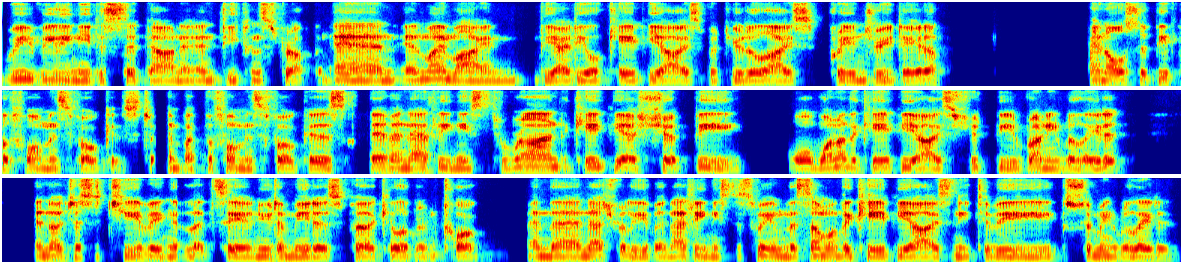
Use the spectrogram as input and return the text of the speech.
we really need to sit down and deconstruct. And in my mind, the ideal KPIs would utilize pre-injury data and also be performance focused. And by performance focused, if an athlete needs to run, the KPI should be, or one of the KPIs should be running related and not just achieving, let's say, a newton meters per kilogram torque. And then naturally, if an athlete needs to swim, then some of the KPIs need to be swimming related.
